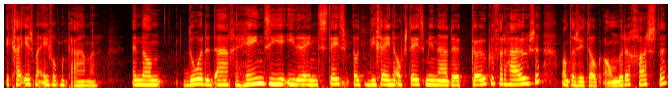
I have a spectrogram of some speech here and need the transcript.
ik ga eerst maar even op mijn kamer. En dan door de dagen heen zie je iedereen steeds, diegene ook steeds meer naar de keuken verhuizen. Want daar zitten ook andere gasten.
